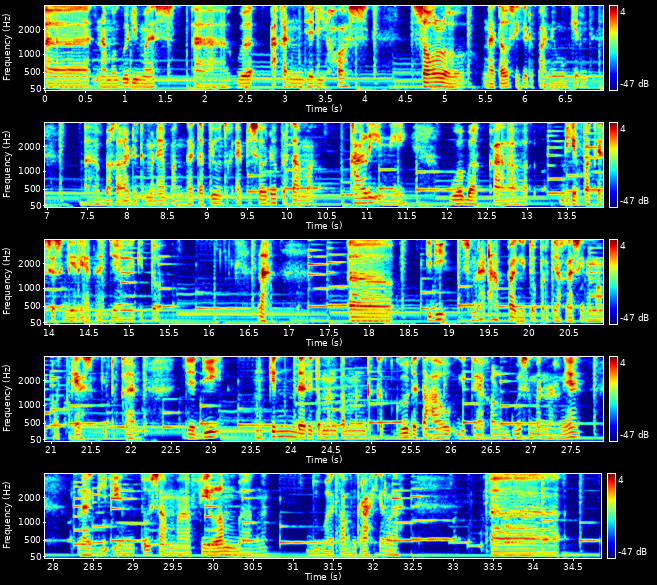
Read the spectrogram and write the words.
uh, nama gue Dimas. Uh, gue akan menjadi host solo. Nggak tahu sih ke depannya mungkin uh, bakal ada temennya apa enggak tapi untuk episode pertama kali ini gue bakal bikin podcastnya sendirian aja gitu. Nah uh, jadi sebenarnya apa gitu perjaka sinema podcast gitu kan? Jadi mungkin dari teman-teman deket gue udah tahu gitu ya kalau gue sebenarnya lagi into sama film banget dua tahun terakhir lah. Uh,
